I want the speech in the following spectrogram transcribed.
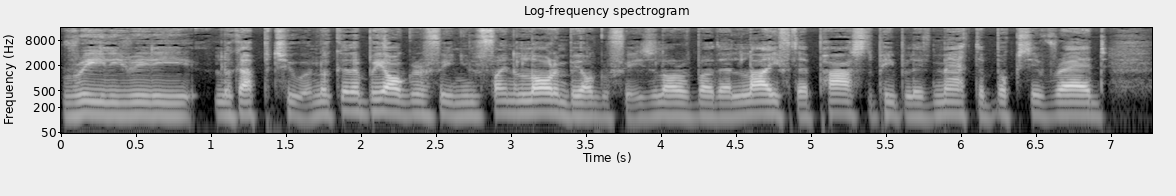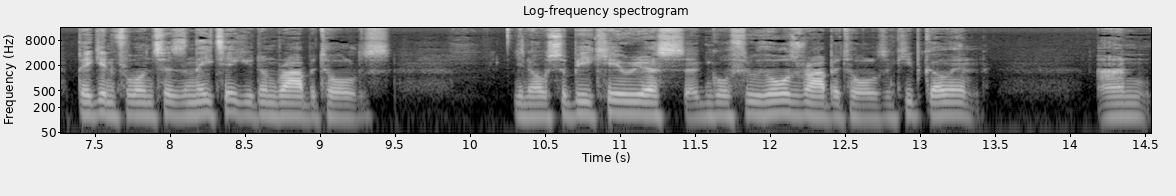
really, really look up to and look at their biography and you'll find a lot in biographies, a lot about their life, their past, the people they've met, the books they've read, big influences, and they take you down rabbit holes. You know, so be curious and go through those rabbit holes and keep going. And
